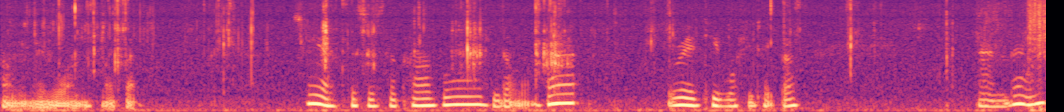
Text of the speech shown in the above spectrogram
come in one like that. So yeah, this is the cardboard. We don't want that. Really cute washi tape though. And then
